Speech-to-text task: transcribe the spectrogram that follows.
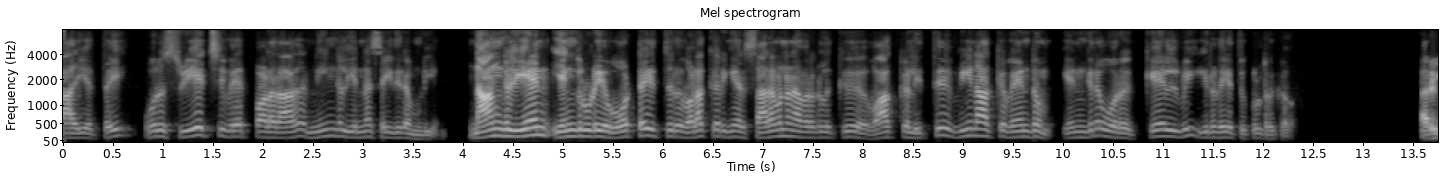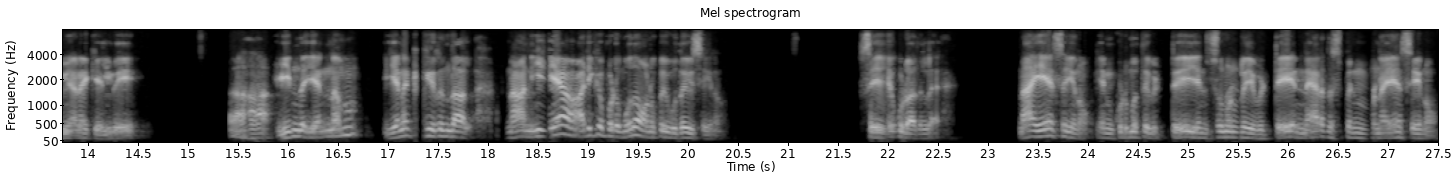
காரியத்தை ஒரு சுயேட்சை வேட்பாளராக நீங்கள் என்ன செய்திட முடியும்? நாங்கள் ஏன் எங்களுடைய ஓட்டை திரு வழக்கறிஞர் சரவணன் அவர்களுக்கு வாக்களித்து வீணாக்க வேண்டும் என்கிற ஒரு கேள்வி இருதயத்துக்குள் இருக்கிறோம் அருமையான கேள்வி. இந்த எண்ணம் எனக்கு இருந்தால் நான் ஏன் அடிக்கப்படும் போது அவனுக்கு போய் உதவி செய்யணும்? செய்யக்கூடாதுல்ல. நான் ஏன் செய்யணும்? என் குடும்பத்தை விட்டு என் சூழ்நிலையை விட்டு என் நேரத்தை ஸ்பெண்ட் பண்ண ஏன் செய்யணும்?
